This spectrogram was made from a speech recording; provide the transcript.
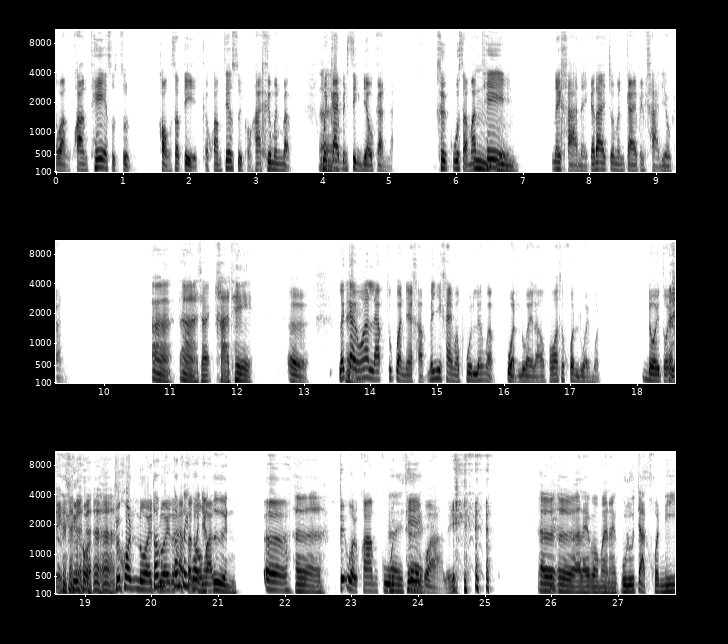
ระหว่างความเท่สุดๆของสตรีทกับความเท่สุดของห้างคือมันแบบ มันกลายเป็นสิ่งเดียวกันอะคือกูสามารถเท่อืมอืมในขาไหนก็ได้จนมันกลายเป็นขาเดียวกัน อ่า อ่าใช่ขาเท่ เออ และกลายเป็นเออว่าแรปทุกวันเนี้ยครับไม่มีใครมาพูดเรื่องแบบอวดรวยแล้ว เพราะว่าทุกคนรวยหมด โดยตัวเอง ทุกคนรวยต้องรวยโดต้องยอัไปตอโนวดอย่ามังติอื่น เออ เออ ไปอวดความกูใช่ใช่เท่กว่าเลยเออเอออะไรประมาณนั้นกูรู้จักคนนี้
